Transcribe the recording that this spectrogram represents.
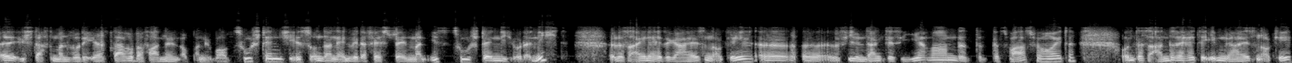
Äh, ich dachte, man würde erst darüber verhandeln, ob man überhaupt zuständig ist und dann entweder feststellen, man ist zuständig oder nicht. Das eine hätte geheißen, okay, äh, äh, vielen Dank, dass Sie hier waren, das, das war's für heute. Und das andere hätte eben geheißen, okay,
